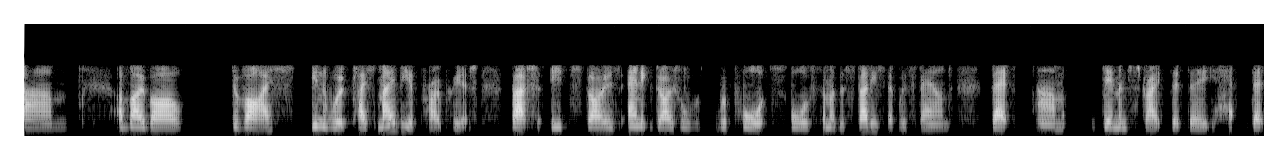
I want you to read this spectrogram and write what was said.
um, a mobile device in the workplace may be appropriate, but it's those anecdotal reports or some of the studies that we've found that um, demonstrate that the that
